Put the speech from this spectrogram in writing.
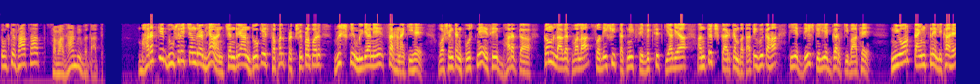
तो उसके साथ साथ समाधान भी बताते हैं। भारत के दूसरे चंद्र अभियान, चंद्रयान दो के सफल प्रक्षेपण पर विश्व की मीडिया ने सराहना की है। वाशिंगटन पोस्ट ने इसे भारत का कम लागत वाला स्वदेशी तकनीक से विकसित किया गया अंतरिक्ष कार्यक्रम बताते हुए कहा कि ये देश के लिए गर्व की बात है। न्यूयॉर्क टाइम्स ने लिखा है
